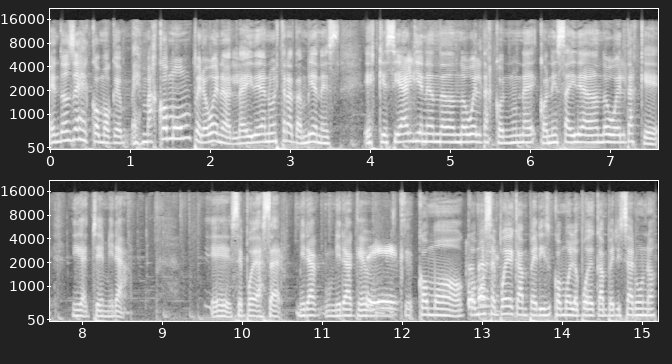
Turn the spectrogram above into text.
entonces es como que es más común, pero bueno, la idea nuestra también es, es que si alguien anda dando vueltas con, una, con esa idea dando vueltas, que diga, che, mira, eh, se puede hacer. Mira, mira que, cómo, cómo se puede camperizar, cómo lo puede camperizar uno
